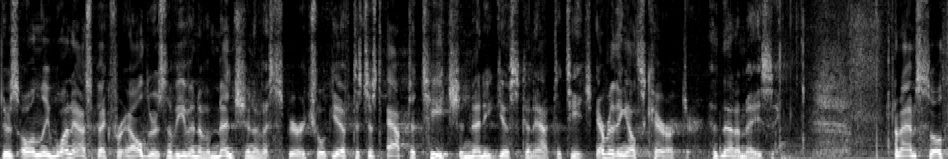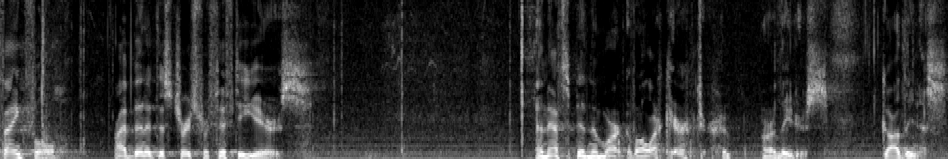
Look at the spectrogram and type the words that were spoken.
there's only one aspect for elders of even of a mention of a spiritual gift. It's just apt to teach, and many gifts can apt to teach. Everything else, character. Isn't that amazing? And I am so thankful. I've been at this church for 50 years. And that's been the mark of all our character, our leaders godliness.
